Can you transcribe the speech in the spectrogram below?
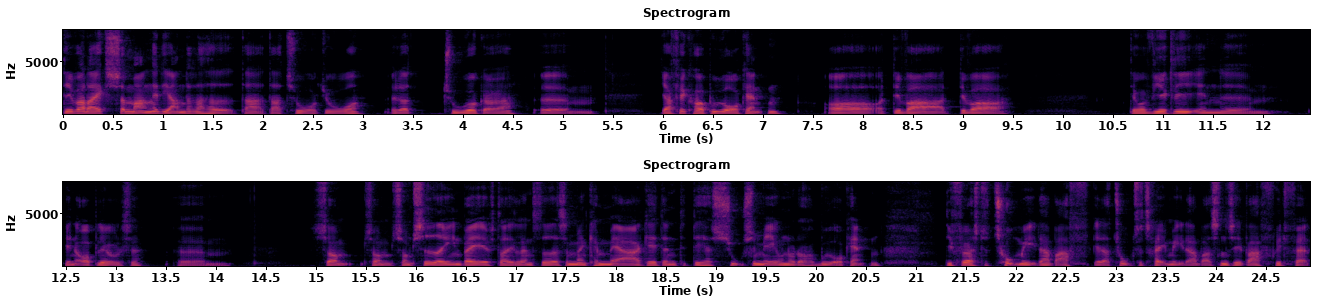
det var der ikke så mange af de andre, der havde, der, der tog og gjorde, eller turde at gøre. Øh, jeg fik hoppet ud over kanten, og, og det var, det var, det var virkelig en, øh, en oplevelse. Øh, som, som, som sidder en bagefter et eller andet sted. Altså man kan mærke den, det her sus i maven, når du hopper ud over kanten. De første to meter er bare, eller to til tre meter er bare sådan set bare frit fald.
